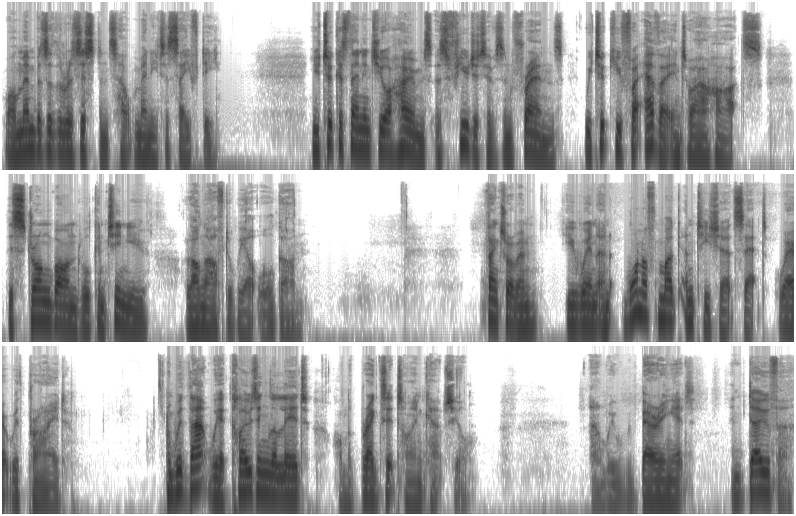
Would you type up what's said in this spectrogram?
while members of the resistance helped many to safety. You took us then into your homes as fugitives and friends. We took you forever into our hearts. This strong bond will continue long after we are all gone. Thanks, Robin. You win an one off mug and t shirt set. Wear it with pride. And with that, we are closing the lid on the Brexit time capsule. And we will be burying it in Dover,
